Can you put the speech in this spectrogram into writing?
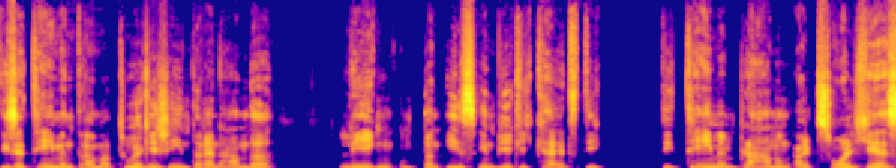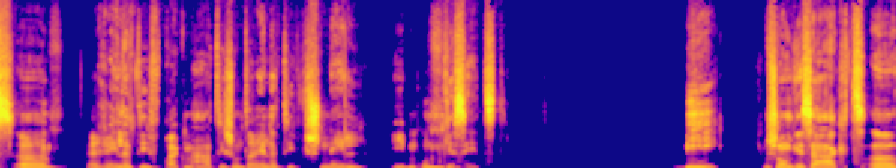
diese Themen dramaturgisch hintereinander legen und dann ist in Wirklichkeit die, die Themenplanung als solches äh, relativ pragmatisch und relativ schnell eben umgesetzt. Wie schon gesagt, äh,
